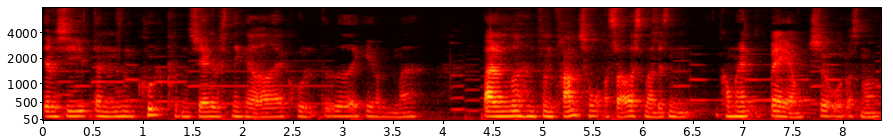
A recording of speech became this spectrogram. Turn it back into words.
jeg vil sige, den er sådan kult potentiale, hvis den ikke allerede er kult. Det ved jeg ikke helt, om den er. Bare den måde, han sådan fremtoner sig også, når det sådan kommer hen bagom showet og sådan noget.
